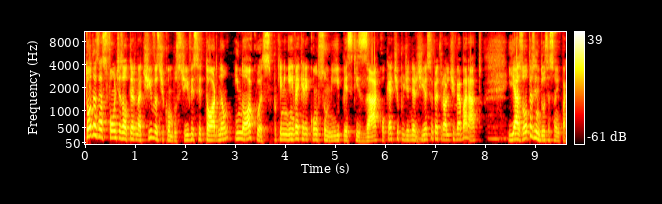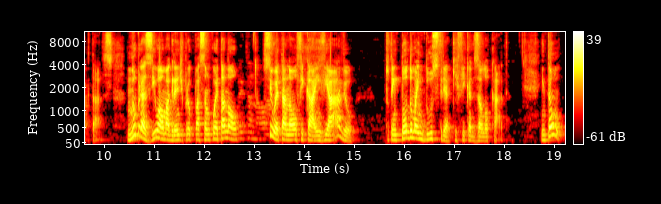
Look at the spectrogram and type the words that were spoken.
todas as fontes alternativas de combustíveis se tornam inócuas, porque ninguém vai querer consumir, pesquisar qualquer tipo de energia se o petróleo estiver barato. E as outras indústrias são impactadas. No Brasil há uma grande preocupação com o etanol. o etanol. Se o etanol ficar inviável, tu tem toda uma indústria que fica desalocada. Então,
